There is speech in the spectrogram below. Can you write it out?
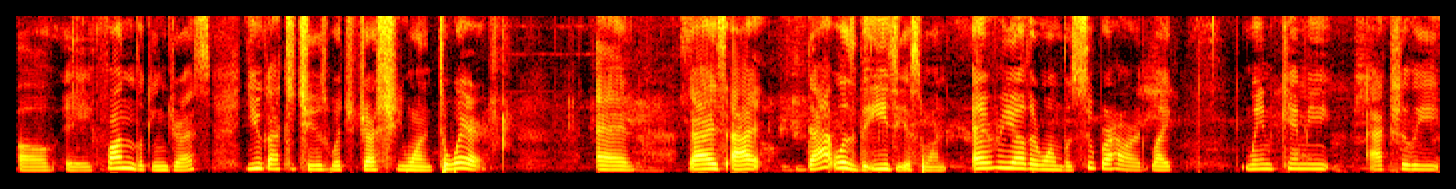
of a fun looking dress, you got to choose which dress she wanted to wear. And guys, I that was the easiest one. Every other one was super hard. Like when Kimmy actually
